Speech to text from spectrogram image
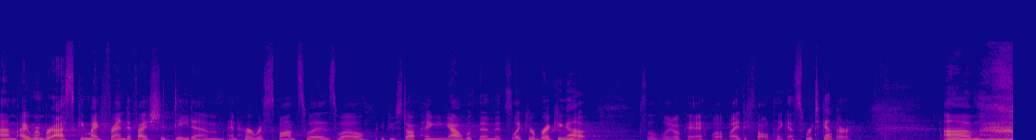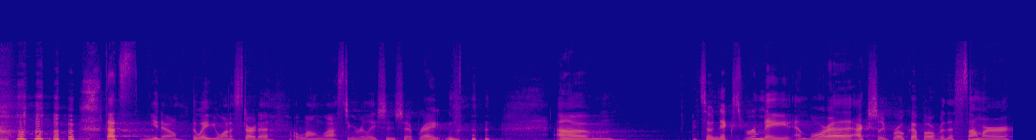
Um, I remember asking my friend if I should date him, and her response was, Well, if you stop hanging out with him, it's like you're breaking up. So I was like, okay, well, by default, I guess we're together. Um, that's, you know, the way you want to start a, a long lasting relationship, right? um, so Nick's roommate and Laura actually broke up over the summer,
